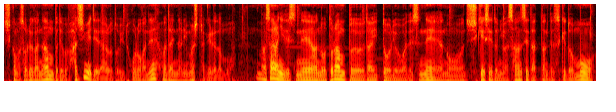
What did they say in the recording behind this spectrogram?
しかもそれが南部では初めてであるというところがね、話題になりましたけれども。まあ、さらにですね、あの、トランプ大統領はですね、あの、死刑制度には賛成だったんですけども、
